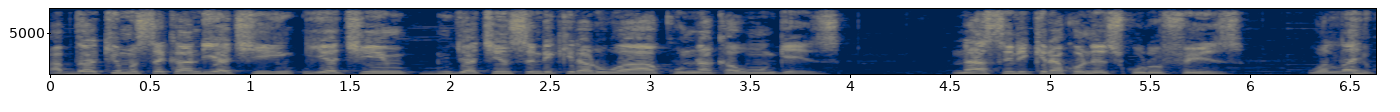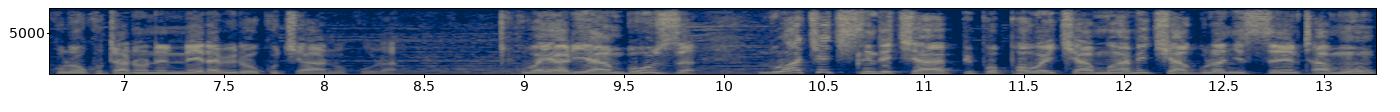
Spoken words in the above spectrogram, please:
abdulhakimu sekandi yakinsindikira yaki, yaki lwaku nakawungeezi n'asindikirako ne school fees. Wallahi ku lwokutaano neneerabira okukyanukula kuba yali ambuuza lwaki ekisinde kya people power kya mwami kyagulanyi sentamu?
